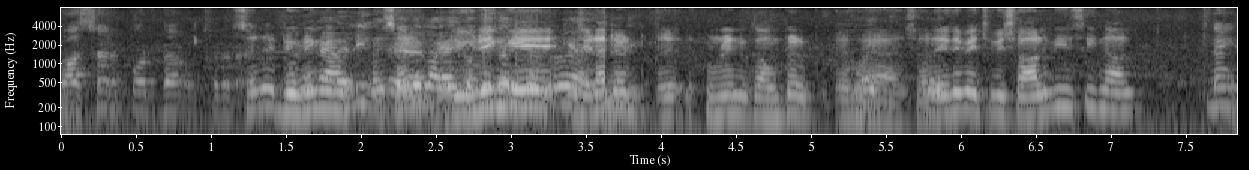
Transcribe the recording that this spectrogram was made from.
ਬਾਸਰਪੁਰ ਦਾ ਉੱਥੋਂ ਦਾ। ਸਰ ਡਿਊਰਿੰਗ ਸਰ ਡਿਊਰਿੰਗ ਇਹ ਜਿਹੜਾ ਹੁਣ ਇਨਕਾਊਂਟਰ ਹੋਇਆ ਹੈ, ਸਰ ਇਹਦੇ ਵਿੱਚ ਵਿਸ਼ਾਲ ਵੀ ਸੀ ਨਾਲ? ਨਹੀਂ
